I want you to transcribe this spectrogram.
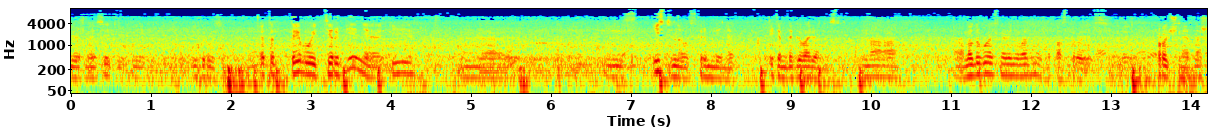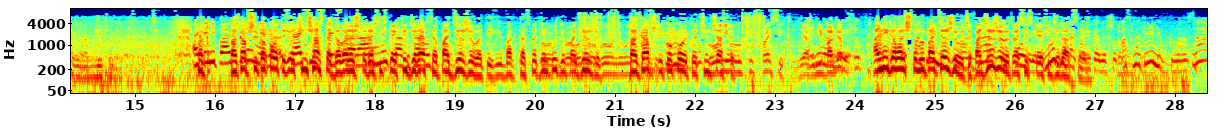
Южной Осетии и, и Грузии. Это требует терпения и истинного стремления к этим договоренностям. На, на другой основе невозможно построить э, прочные отношения на длительной перспективе. А это не Бакавший какой-то очень часто говорит, что Российская Федерация вот... поддерживает их, господин вы, Путин вы, поддерживает. Бакавший какой-то очень часто... Вы не спросите, я же не богатый. Они говорят, что вы поддерживаете, поддерживает Российская Федерация. Можно такое сказать, что посмотрели в глаза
